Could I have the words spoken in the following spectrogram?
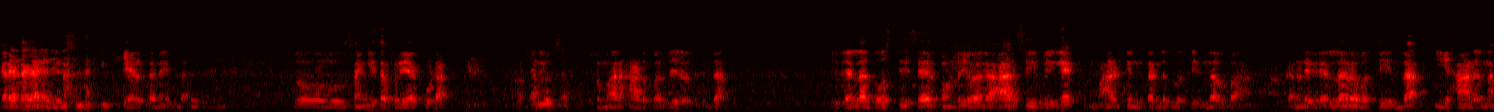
ಕರೆಕ್ಟಾಗಿ ಆಡಿದಿನ? ಕೇಳ್ತಾನೆ ಇಲ್ಲ. ಸೊ ಸಂಗೀತ ಪ್ರಿಯ ಕೂಡ. ಸುಮಾರು ಹಾಡು ಬರೆದಿರೋದ್ರಿಂದ ಇದೆಲ್ಲ ದೋಸ್ತಿ ಸೇರ್ಕೊಂಡು ಇವಾಗ ಆರ್ ಸಿ ಬಿಗೆ ಮಾರ್ಟಿನ್ ತಂಡದ ವತಿಯಿಂದ ಒಬ್ಬ ಕನ್ನಡಿಗರೆಲ್ಲರ ವತಿಯಿಂದ ಈ ಹಾಡನ್ನ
